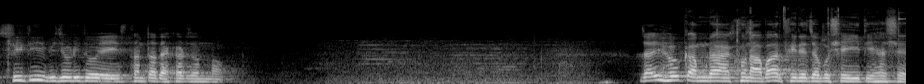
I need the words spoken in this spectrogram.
স্মৃতি বিজড়িত এই স্থানটা দেখার জন্য। যাই হোক আমরা এখন আবার ফিরে যাব সেই ইতিহাসে.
